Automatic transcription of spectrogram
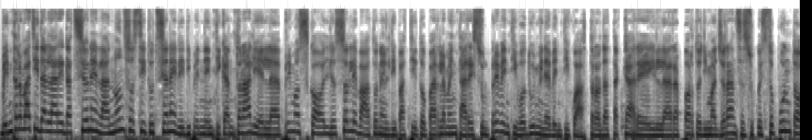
Bentrovati dalla redazione. La non sostituzione dei dipendenti cantonali è il primo scoglio sollevato nel dibattito parlamentare sul preventivo 2024. Ad attaccare il rapporto di maggioranza su questo punto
